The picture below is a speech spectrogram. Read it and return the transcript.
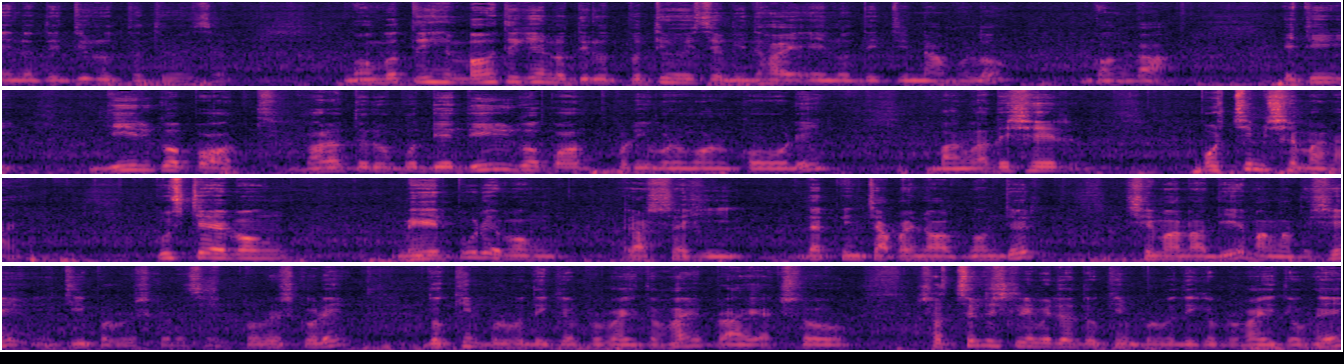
এই নদীটির উৎপত্তি হয়েছে। গঙ্গোত্রী হিমবাহ থেকে নদীর উৎপত্তি হয়েছে বিধায় এই নদীটির নাম হলো গঙ্গা। এটি দীর্ঘ পথ, ভারতের উপর দিয়ে দীর্ঘ পথ পরিভ্রমণ করে বাংলাদেশের পশ্চিম সীমানায় কুষ্টিয়া এবং মেহেরপুর এবং রাজশাহী, দ্যাট মিন চাঁপাইনবাবগঞ্জের সীমানা দিয়ে বাংলাদেশে এটি প্রবেশ করেছে। প্রবেশ করে দক্ষিণ পূর্ব দিকে প্রবাহিত হয়, প্রায় একশো সাতচল্লিশ কিলোমিটার দক্ষিণ পূর্ব দিকে প্রবাহিত হয়ে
